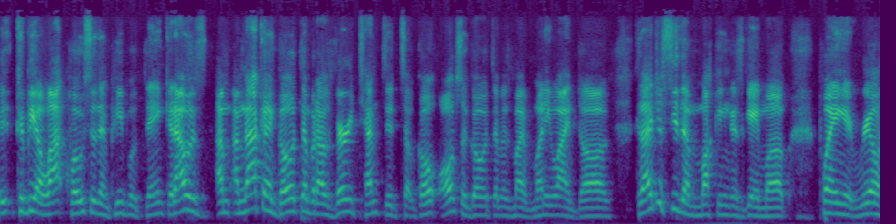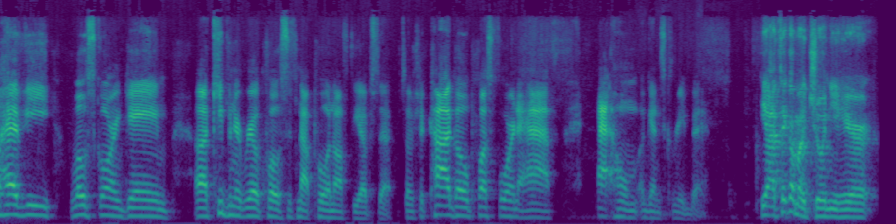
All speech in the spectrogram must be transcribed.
it could be a lot closer than people think. And I was, I'm, I'm not going to go with them, but I was very tempted to go also go with them as my money line dog because I just see them mucking this game up, playing it real heavy, low scoring game, uh, keeping it real close, if not pulling off the upset. So Chicago plus four and a half at home against Green Bay. Yeah, I think I might join you here.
